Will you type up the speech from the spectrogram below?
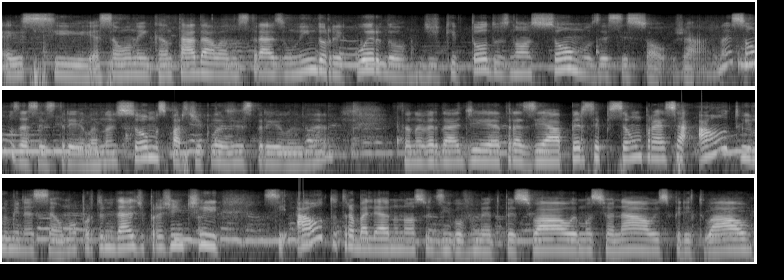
esse, essa onda encantada ela nos traz um lindo recuerdo de que todos nós somos esse sol já. Nós somos essa estrela, nós somos partículas de estrelas, né? Então, na verdade, é trazer a percepção para essa autoiluminação, uma oportunidade para a gente se auto-trabalhar no nosso desenvolvimento pessoal, emocional, espiritual,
